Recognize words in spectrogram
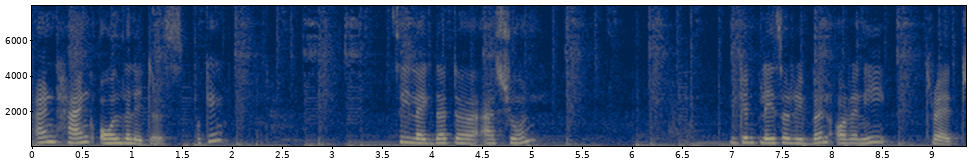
and hang all the letters okay? See like that uh, as shown you can place a ribbon or any thread.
